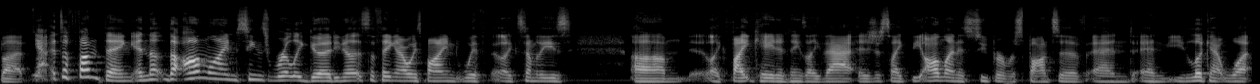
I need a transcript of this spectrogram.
but yeah, it's a fun thing, and the the online seems really good. You know, that's the thing I always find with like some of these um, like Fightcade and things like that is just like the online is super responsive and and you look at what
